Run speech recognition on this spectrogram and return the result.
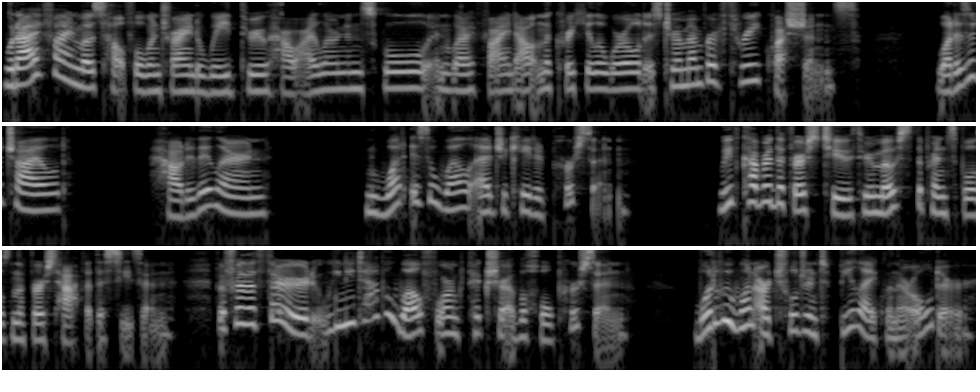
What I find most helpful when trying to wade through how I learned in school and what I find out in the curricula world is to remember three questions What is a child? How do they learn? And what is a well educated person? We've covered the first two through most of the principles in the first half of the season, but for the third, we need to have a well formed picture of a whole person. What do we want our children to be like when they're older?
